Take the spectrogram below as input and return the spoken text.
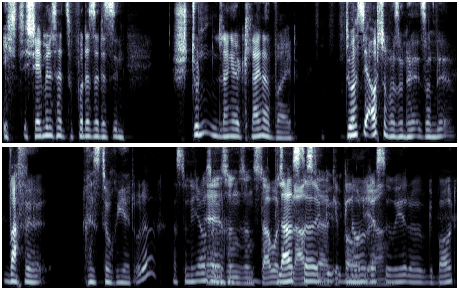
Ich, ich stelle mir das halt so vor, dass er das in stundenlanger Kleinarbeit. Du hast ja auch schon mal so eine, so eine Waffe restauriert, oder? Hast du nicht auch so, Äh, so, ein- so ein Star Wars Blaster, Blaster, ge- gebaut, genau, ja. restauriert oder gebaut?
